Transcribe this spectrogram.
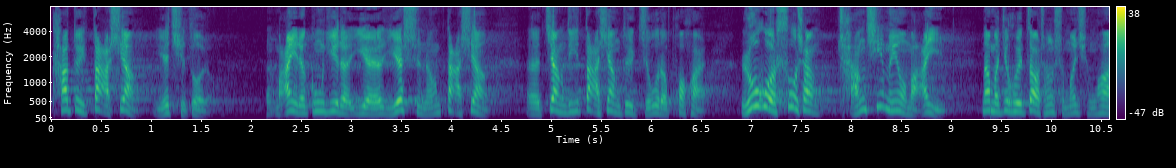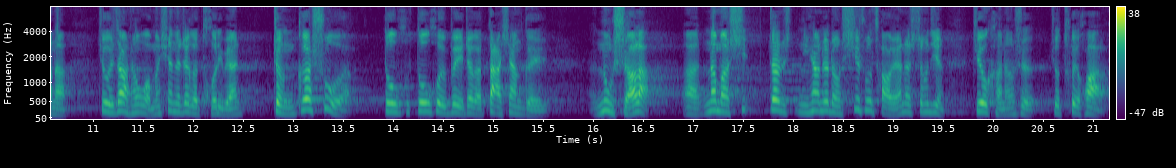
它对大象也起作用。蚂蚁的攻击的也也使能大象呃降低大象对植物的破坏。如果树上长期没有蚂蚁，那么就会造成什么情况呢？就会造成我们现在这个图里边整个树都都会被这个大象给弄折了啊。那么西这你像这种稀树草原的生境就有可能是就退化了，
